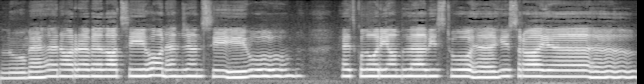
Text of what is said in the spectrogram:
lumen a revelationem gentium, et gloriam plebis tue Israel,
